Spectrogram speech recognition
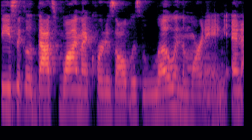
basically that's why my cortisol was low in the morning. And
